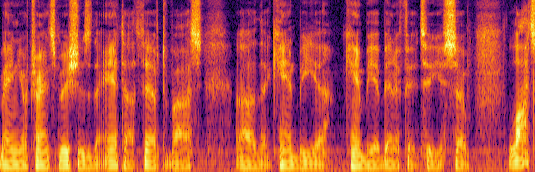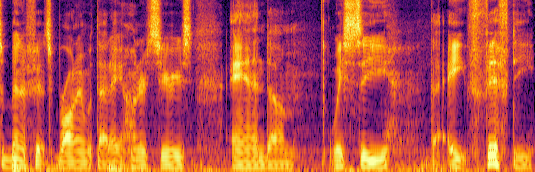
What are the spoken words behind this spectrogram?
manual transmissions, the anti-theft device uh, that can be a can be a benefit to you. So lots of benefits brought in with that 800 series, and um, we see the 850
